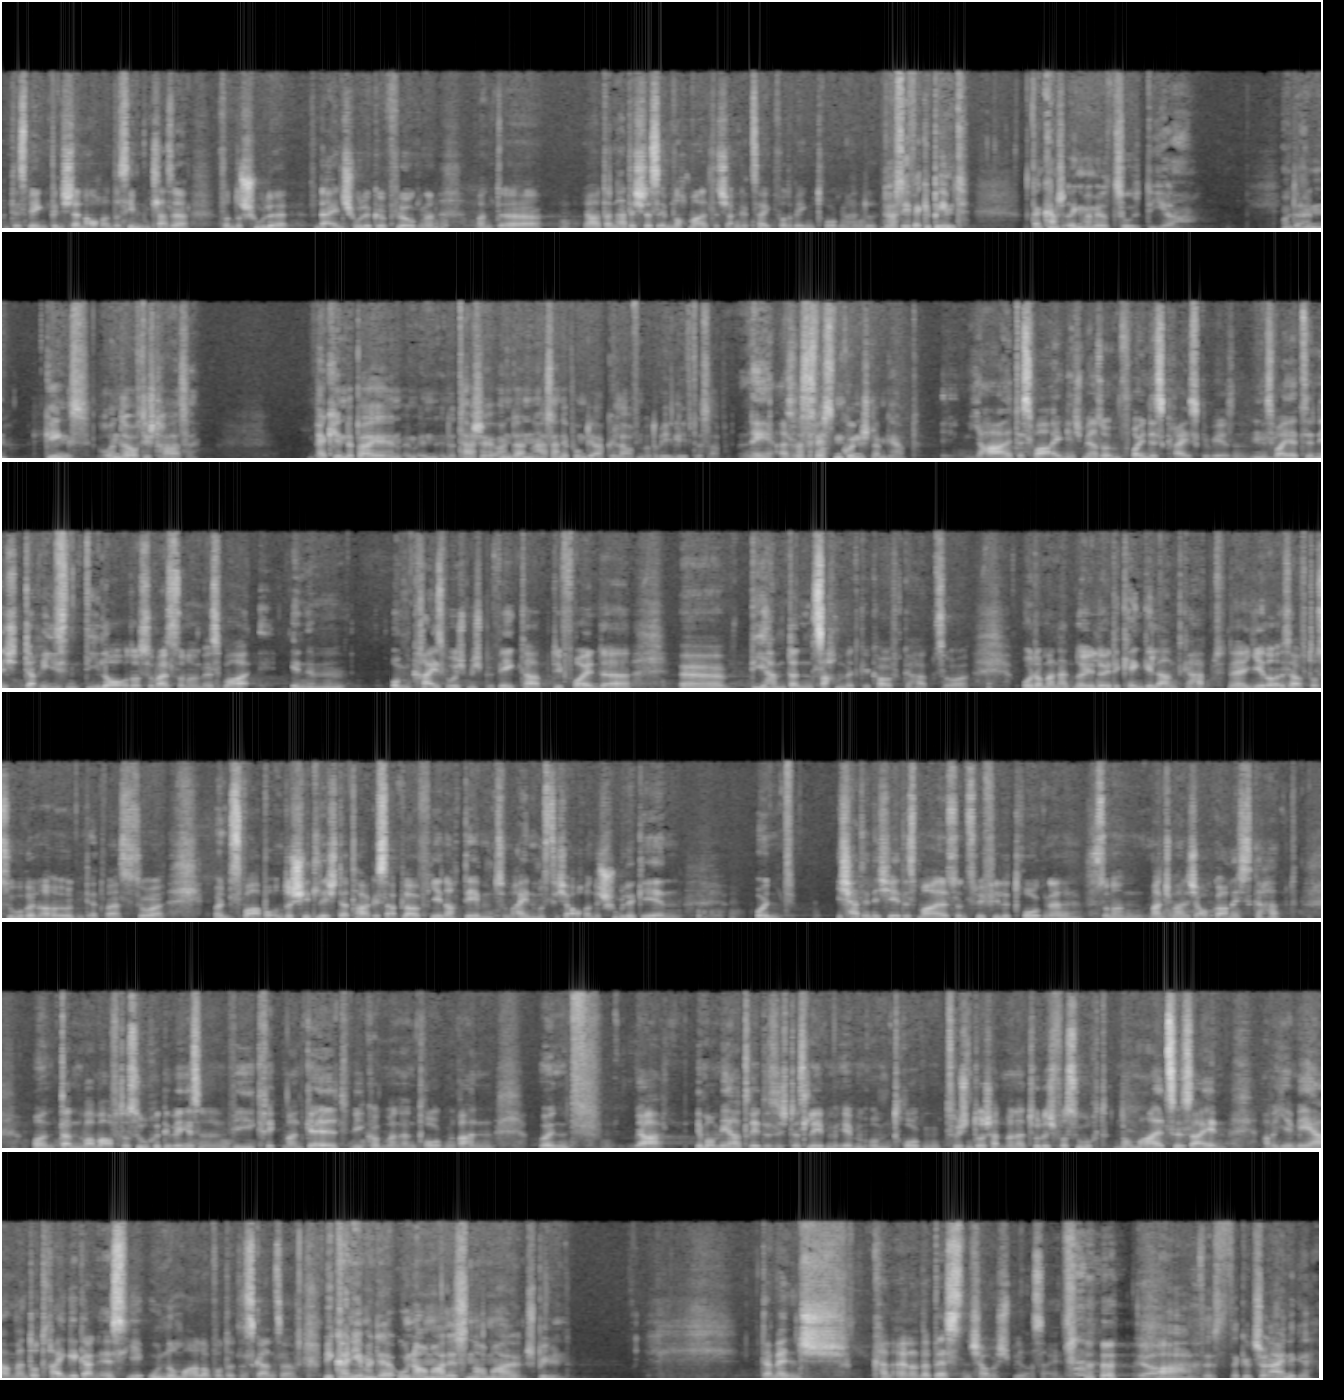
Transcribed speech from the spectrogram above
Und deswegen bin ich dann auch in der siebten Klasse von der Schule, von der einen Schule geflogen. Und äh, ja, dann hatte ich das eben nochmal, dass ich angezeigt wurde wegen Drogenhandel. Du hast dich weggebeamt, dann kamst du irgendwann wieder zu dir. Und dann ging's runter auf die Straße. Ein Päckchen dabei in, in, in der Tasche und dann hast du deine Punkte abgelaufen. Oder wie lief das ab? Nee, also Hast du es festen Kundenstamm gehabt? Ja, das war eigentlich mehr so im Freundeskreis gewesen. Es war jetzt nicht der Riesendealer oder sowas, sondern es war in einem Umkreis, wo ich mich bewegt habe. Die Freunde, äh, die haben dann Sachen mitgekauft gehabt. So. Oder man hat neue Leute kennengelernt gehabt. Ne? Jeder ist auf der Suche nach irgendetwas. So. Und es war aber unterschiedlich, der Tagesablauf, je nachdem. Zum einen musste ich ja auch in die Schule gehen und ich hatte nicht jedes Mal sonst wie viele Drogen, sondern manchmal hatte ich auch gar nichts gehabt. Und dann war man auf der Suche gewesen, wie kriegt man Geld, wie kommt man an Drogen ran. Und ja, immer mehr drehte sich das Leben eben um Drogen. Zwischendurch hat man natürlich versucht, normal zu sein, aber je mehr man dort reingegangen ist, je unnormaler wurde das Ganze. Wie kann jemand, der unnormal ist, normal spielen? der Mensch kann einer der besten Schauspieler sein. Ja, das, da gibt es schon einige.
